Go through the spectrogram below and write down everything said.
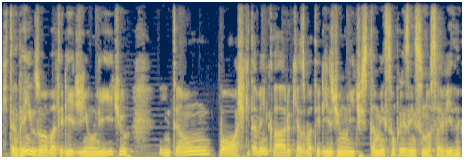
que também usa uma bateria de íon lítio. Então, bom, acho que está bem claro que as baterias de íon lítio também estão presentes na nossa vida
